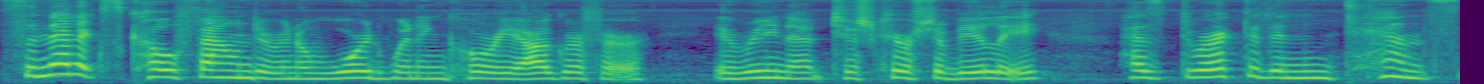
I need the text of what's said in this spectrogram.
Synetic's co-founder and award-winning choreographer, Irina Tsikurishvili, has directed an intense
